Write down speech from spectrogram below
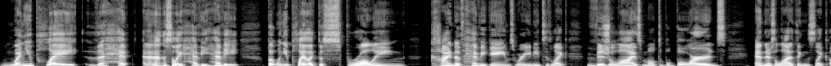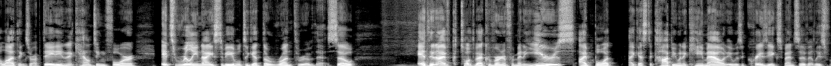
when you play the heavy, and not necessarily heavy, heavy, but when you play like the sprawling kind of heavy games where you need to like visualize multiple boards and there's a lot of things like a lot of things are updating and accounting for. It's really nice to be able to get the run through of this. So anthony and i have talked about caverna for many years. I bought i guess the copy when it came out. It was crazy expensive at least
